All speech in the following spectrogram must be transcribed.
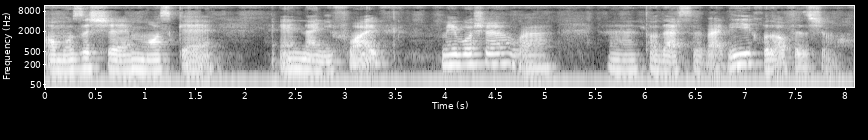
آموزش ماسک N95 می باشه و تا درس بعدی خداحافظ شما.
